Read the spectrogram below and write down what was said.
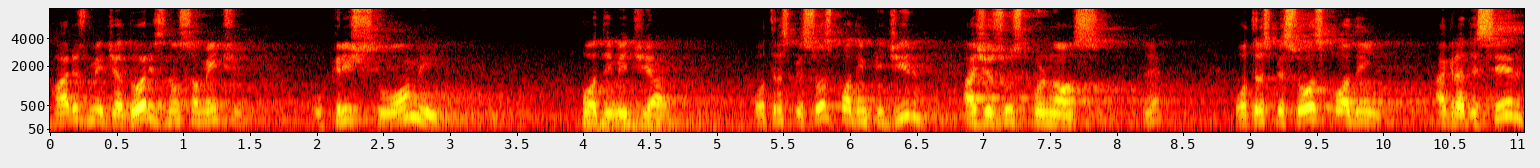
vários mediadores, não somente o Cristo homem, podem mediar. Outras pessoas podem pedir a Jesus por nós, né? Outras pessoas podem agradecer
